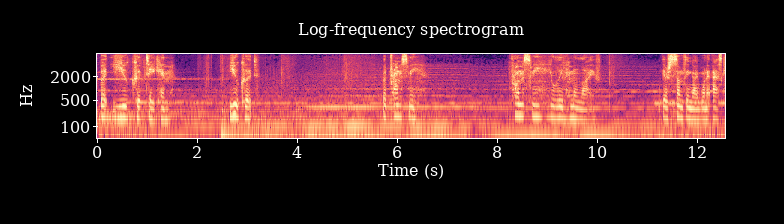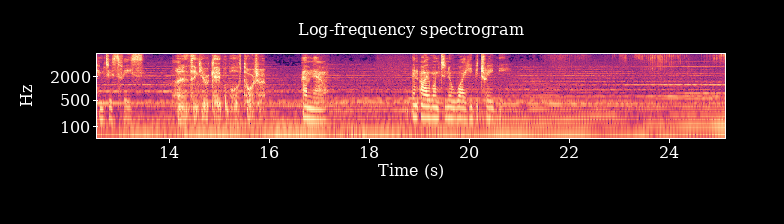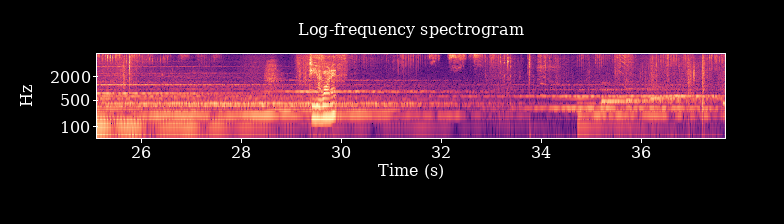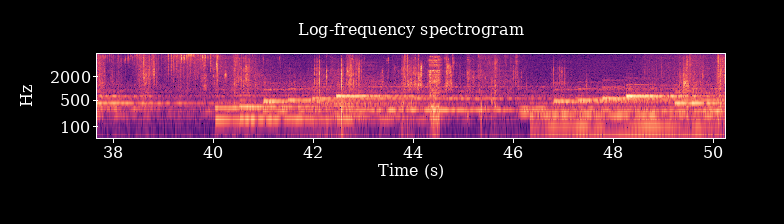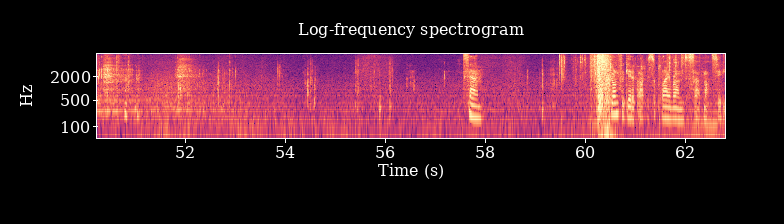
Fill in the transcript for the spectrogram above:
But you could take him. You could. But promise me. Promise me you'll leave him alive. There's something I want to ask him to his face. I didn't think you were capable of torture. I'm now. And I want to know why he betrayed me. Do you want it? Don't forget about the supply run to South Knot City.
